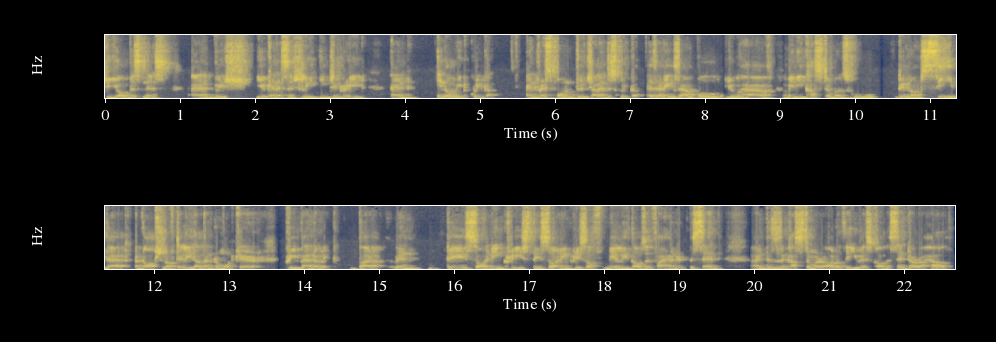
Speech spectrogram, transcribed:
to your business and which you can essentially integrate and innovate quicker and respond to challenges quicker. As an example, you have many customers who did not see that adoption of telehealth and remote care pre-pandemic but when they saw an increase they saw an increase of nearly 1500% and this is a customer out of the us called the Sentara Health.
